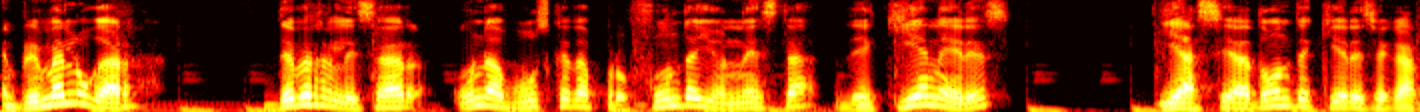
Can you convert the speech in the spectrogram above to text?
En primer lugar, debes realizar una búsqueda profunda y honesta de quién eres y hacia dónde quieres llegar.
